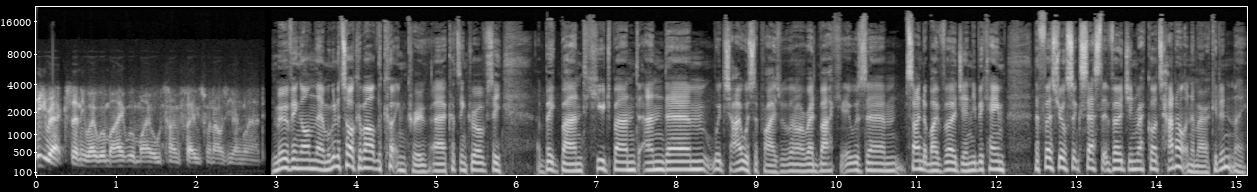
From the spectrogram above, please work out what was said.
T-Rex anyway were my were my all-time faves when I was a young lad. Moving on, then we're going to talk about the Cutting Crew. Uh, Cutting Crew, obviously, a big band, huge band, and um, which I was surprised with when I read back. It was um, signed up by Virgin. You became the first real success that Virgin Records had out in America, didn't they?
